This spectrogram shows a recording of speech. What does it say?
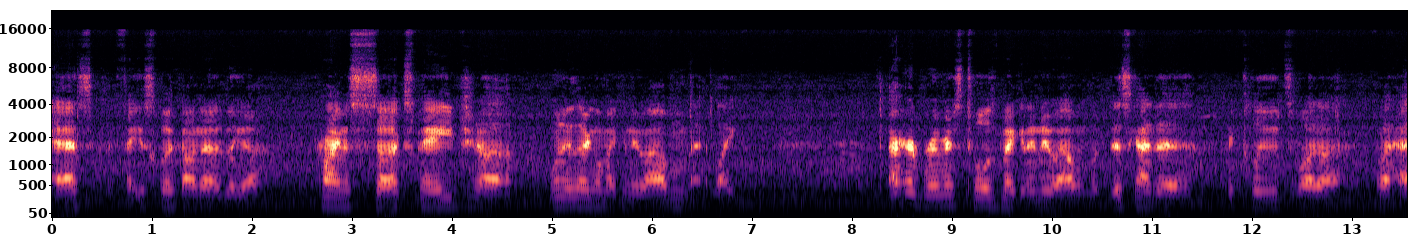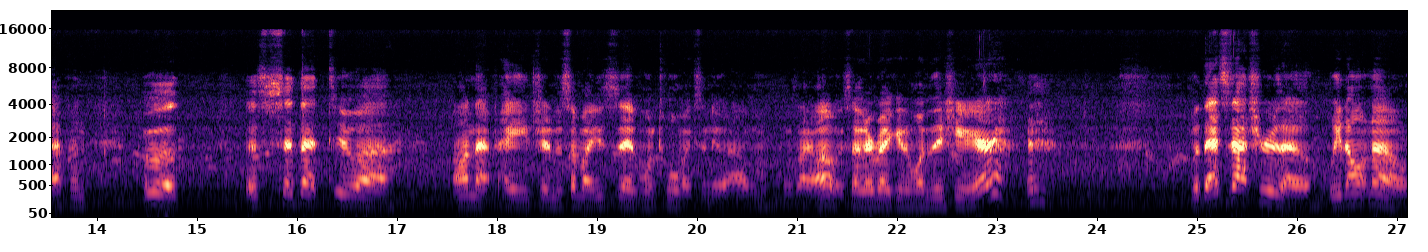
asked Facebook on uh, the uh, Sucks page, uh, when are they gonna make a new album, like, I heard rumors Tool's making a new album, but this kinda includes what, uh, what happened. Uh, said that to, uh, on that page, and somebody said when Tool makes a new album, I was like, oh, so they're making one this year? but that's not true, though. We don't know.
